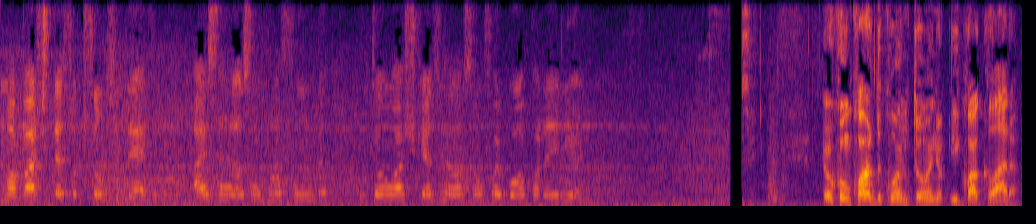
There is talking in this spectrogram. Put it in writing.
uma parte dessa opção se deve a essa relação profunda, então eu acho que essa relação foi boa para Eliane. Eu concordo com o Antônio e com a Clara.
